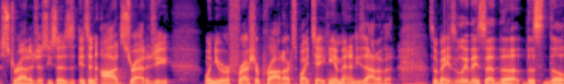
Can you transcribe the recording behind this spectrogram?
strategist. He says, It's an odd strategy when you refresh a product by taking amenities out of it. So basically, they said the, this, the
